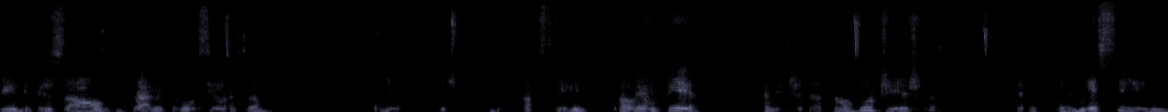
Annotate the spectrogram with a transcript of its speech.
tem depressão, sabe, essa oscilação. E, assim, ao meu ver, a meditação budista nesse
